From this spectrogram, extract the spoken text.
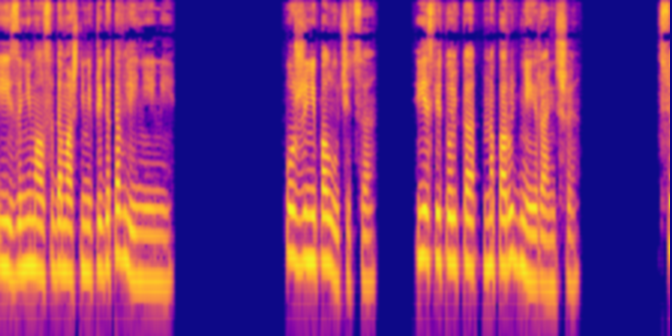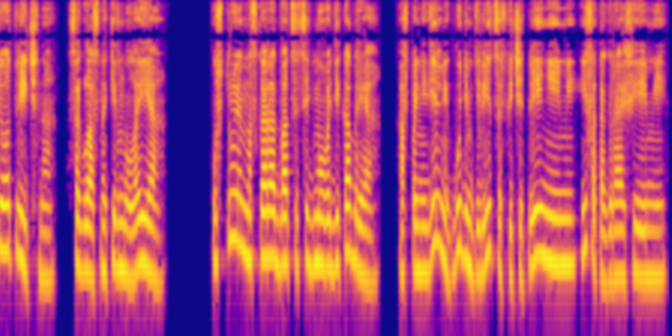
и занимался домашними приготовлениями. Позже не получится, если только на пару дней раньше. Все отлично, согласно кивнула я. Устроим маскарад 27 декабря, а в понедельник будем делиться впечатлениями и фотографиями.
